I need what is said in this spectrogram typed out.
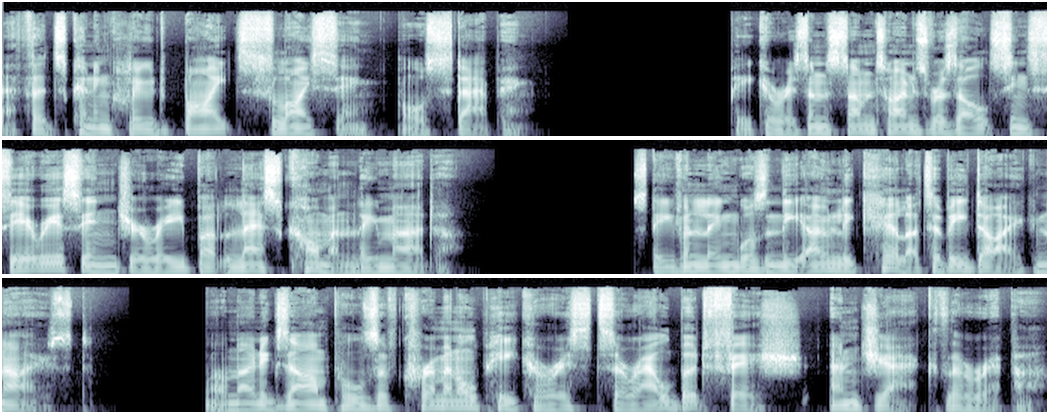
Methods can include bite, slicing, or stabbing. Piquerism sometimes results in serious injury but less commonly murder. Stephen Ling wasn't the only killer to be diagnosed. Well known examples of criminal piquerists are Albert Fish and Jack the Ripper.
